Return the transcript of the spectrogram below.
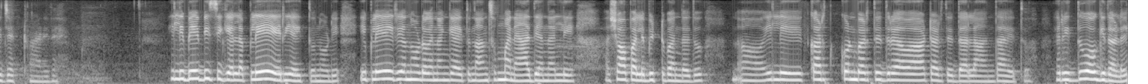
ರಿಜೆಕ್ಟ್ ಮಾಡಿದೆ. ಇಲ್ಲಿ ಬೇಬೀಸಿಗೆಲ್ಲ ಪ್ಲೇ ಏರಿಯಾ ಇತ್ತು ನೋಡಿ. ಈ ಪ್ಲೇ ಏರಿಯಾ ನೋಡುವಾಗ ನನಗೆ ಆಯಿತು, ನಾನು ಸುಮ್ಮನೆ ಆದ್ಯನಲ್ಲಿ ಶಾಪಲ್ಲಿ ಬಿಟ್ಟು ಬಂದದ್ದು. ಇಲ್ಲಿ ಕರ್ಕೊಂಡು ಬರ್ತಿದ್ರೆ ಅವ ಆಟ ಆಡ್ತಿದ್ದಲ್ಲ ಅಂತ ಆಯಿತು. ರಿದ್ದು ಹೋಗಿದ್ದಾಳೆ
